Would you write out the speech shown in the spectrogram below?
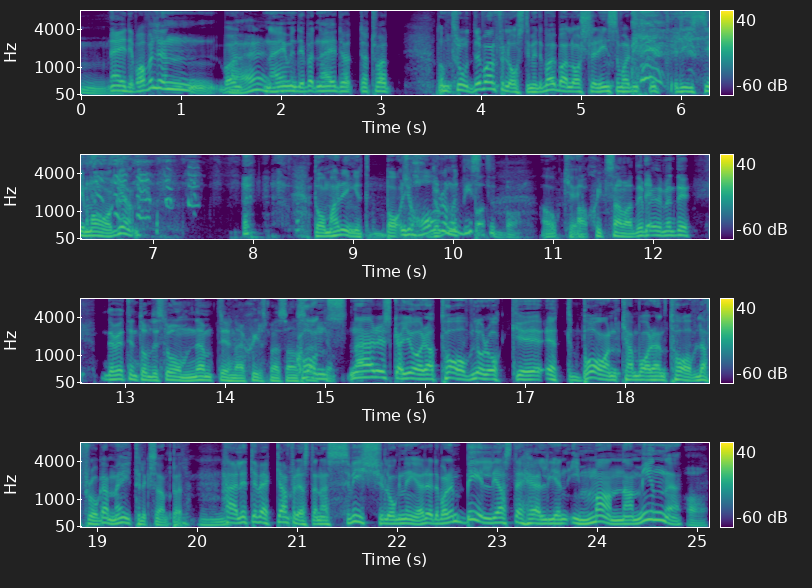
Mm. Nej, det var väl en... Var, Nej. nej. men det var, nej, det var, tror att de trodde det var en förlossning men det var ju bara Lars Lerin som var riktigt risig i magen. De har inget barn. Ja, har De de, har visst barn? ett barn. Okej. Ja, skitsamma. Det, men det, jag vet inte om det står omnämnt i den här skilsmässoansökan. Konstnärer ska göra tavlor och eh, ett barn kan vara en tavla. Fråga mig till exempel. Mm. Härligt i veckan förresten när Swish låg nere. Det var den billigaste helgen i mannaminne. Ja.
